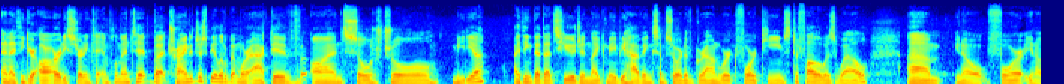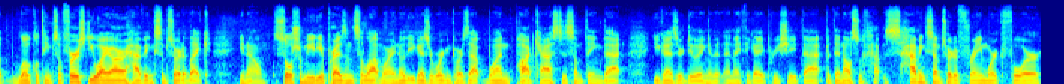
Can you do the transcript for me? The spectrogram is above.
and I think you're already starting to implement it, but trying to just be a little bit more active on social media. I think that that's huge, and like maybe having some sort of groundwork for teams to follow as well um, you know, for you know local teams. So first, UYR having some sort of like you know social media presence a lot more. I know that you guys are working towards that. One podcast is something that you guys are doing, and, and I think I appreciate that. But then also ha- having some sort of framework for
